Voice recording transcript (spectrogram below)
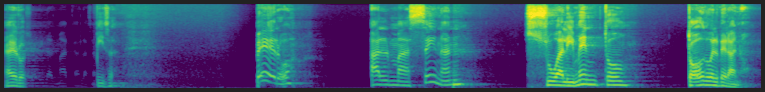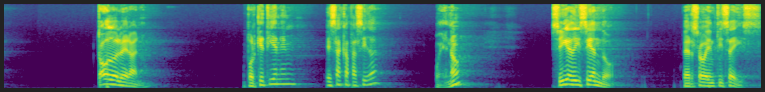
aerosol pisa. Pero almacenan su alimento todo el verano. Todo el verano. ¿Por qué tienen esa capacidad? Bueno, sigue diciendo, verso 26.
